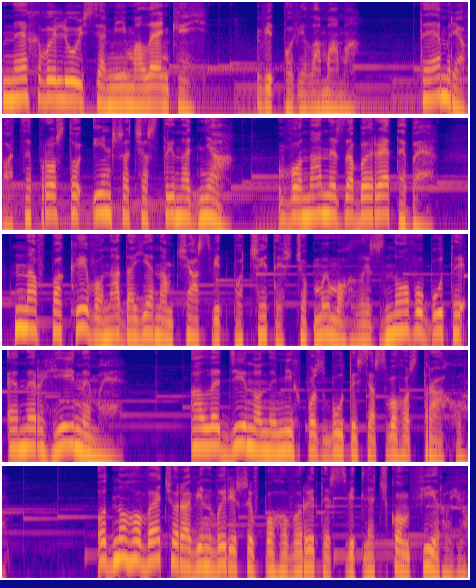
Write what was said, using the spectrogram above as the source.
Не хвилюйся, мій маленький, відповіла мама. Темрява це просто інша частина дня. Вона не забере тебе. Навпаки, вона дає нам час відпочити, щоб ми могли знову бути енергійними. Але Діно не міг позбутися свого страху. Одного вечора він вирішив поговорити з світлячком Фірою.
